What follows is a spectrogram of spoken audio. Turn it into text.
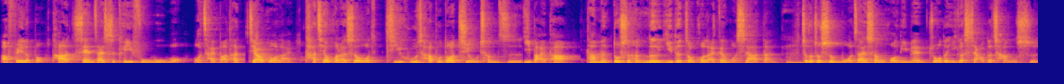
available，他现在是可以服务我，我才把他叫过来。他叫过来的时候，我几乎差不多九成至一百趴，他们都是很乐意的走过来跟我下单。嗯，这个就是我在生活里面做的一个小的尝试。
